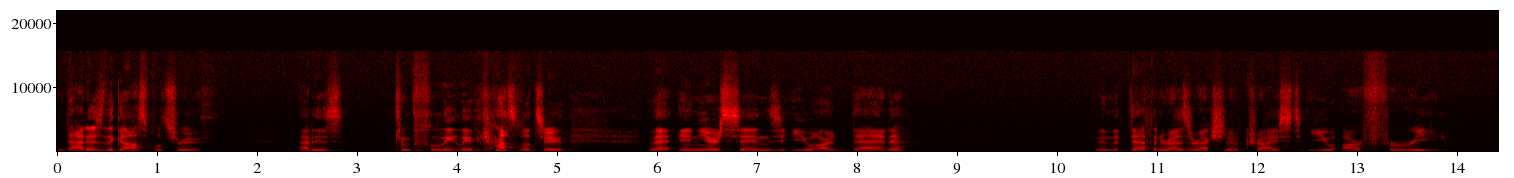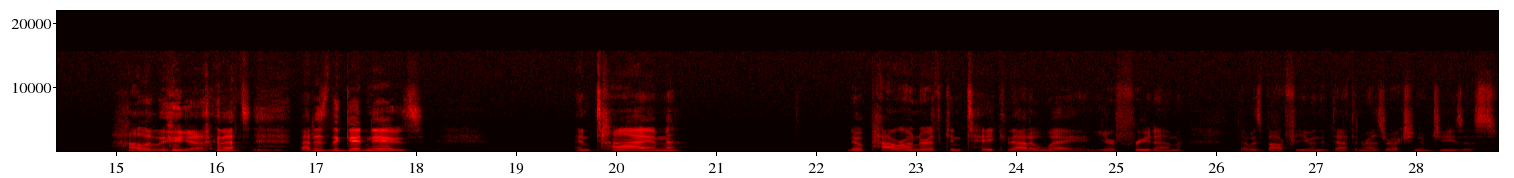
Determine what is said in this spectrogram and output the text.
That is the gospel truth. That is completely the gospel truth. That in your sins you are dead, and in the death and resurrection of Christ you are free. Hallelujah. That's, that is the good news. And time, no power on earth can take that away, your freedom that was bought for you in the death and resurrection of Jesus.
